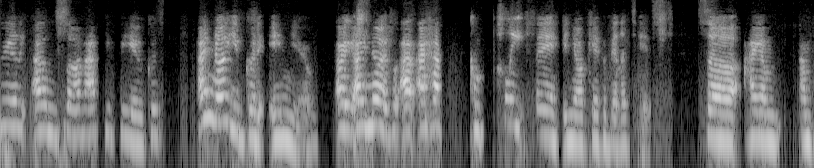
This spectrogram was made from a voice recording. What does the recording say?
really am so happy for you because I know you've got it in you. I, I know if, I, I have complete faith in your capabilities. So I am I'm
